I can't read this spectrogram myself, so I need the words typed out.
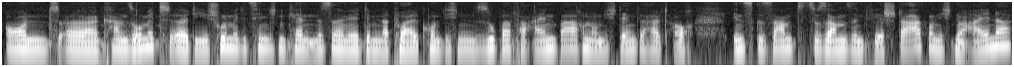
und äh, kann somit äh, die schulmedizinischen Kenntnisse mit dem naturheilkundlichen super vereinbaren. Und ich denke halt auch insgesamt zusammen sind wir stark und nicht nur einer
